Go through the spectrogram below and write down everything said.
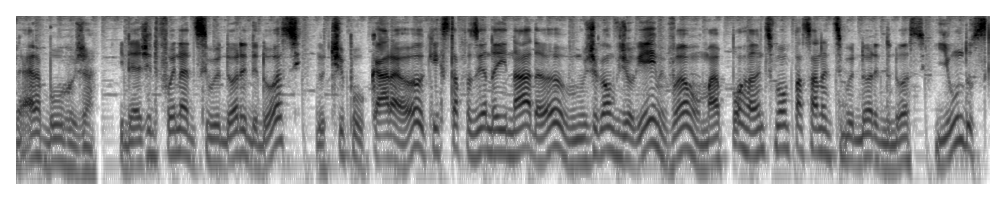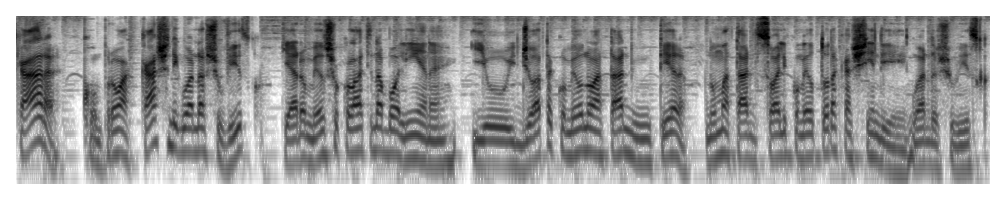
era burro já. E daí a gente foi na distribuidora de doce, do tipo, o cara, ô, o que, que você tá fazendo aí? Nada, ô, vamos jogar um videogame? Vamos, mas porra, antes vamos passar na distribuidora de doce. E um dos caras comprou uma caixa de guarda-chuvisco, que era o mesmo chocolate da bolinha, né? E o idiota comeu numa tarde inteira. Numa tarde só, ele comeu toda a caixinha de guarda-chuvisco.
